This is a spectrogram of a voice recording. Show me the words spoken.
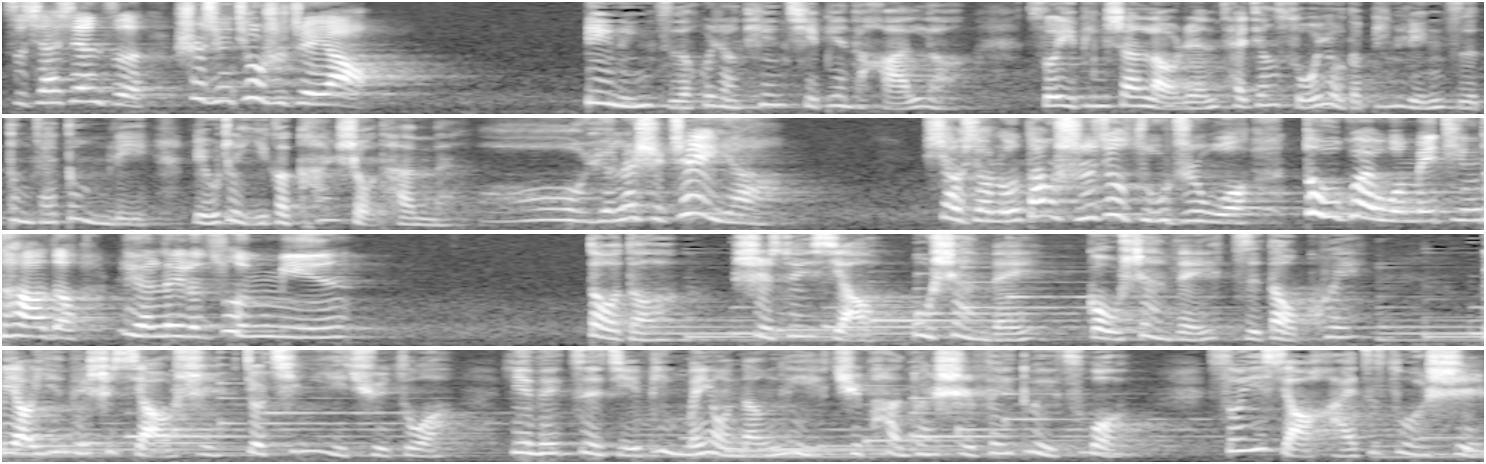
紫霞仙子，事情就是这样。冰灵子会让天气变得寒冷，所以冰山老人才将所有的冰灵子冻在洞里，留着一个看守他们。哦，原来是这样。小小龙当时就阻止我，都怪我没听他的，连累了村民。豆豆，事虽小，勿擅为；苟擅为，子道亏。不要因为是小事就轻易去做，因为自己并没有能力去判断是非对错。所以小孩子做事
